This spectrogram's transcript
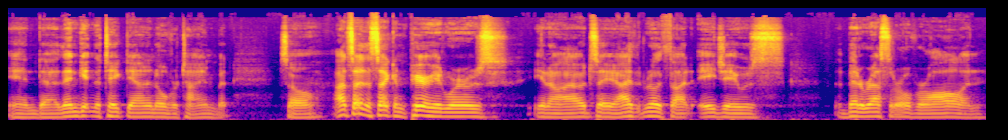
and uh, then getting the takedown in overtime. But so outside the second period, where it was, you know, I would say I really thought AJ was a better wrestler overall, and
